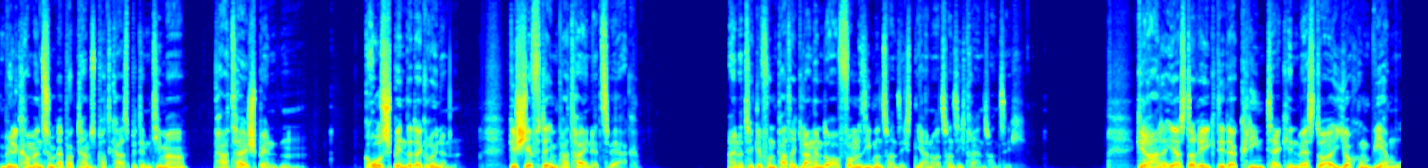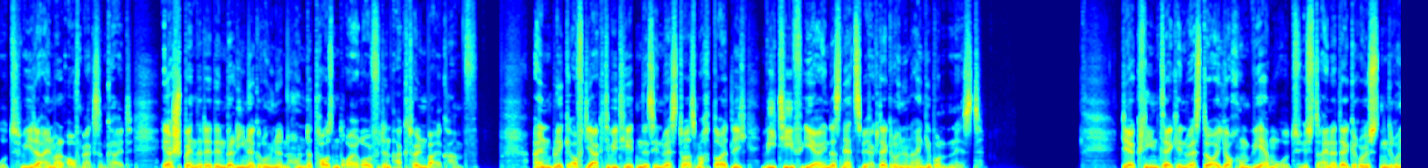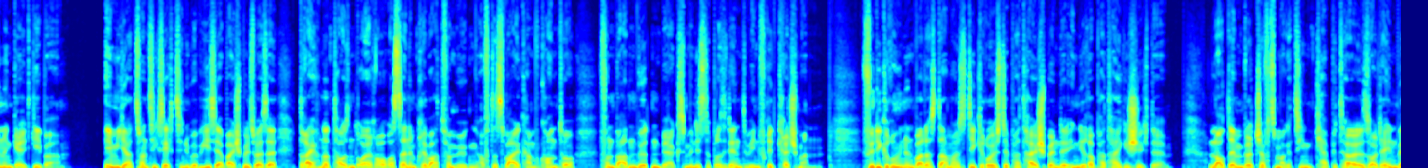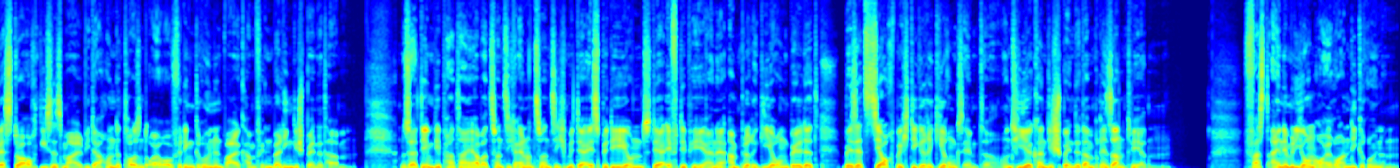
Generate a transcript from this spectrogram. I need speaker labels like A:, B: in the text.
A: Willkommen zum Epoch Times Podcast mit dem Thema Parteispenden. Großspender der Grünen. Geschäfte im Parteinetzwerk. Ein Artikel von Patrick Langendorf vom 27. Januar 2023. Gerade erst erregte der Cleantech-Investor Jochen Wermuth wieder einmal Aufmerksamkeit. Er spendete den Berliner Grünen 100.000 Euro für den aktuellen Wahlkampf. Ein Blick auf die Aktivitäten des Investors macht deutlich, wie tief er in das Netzwerk der Grünen eingebunden ist. Der Cleantech-Investor Jochen Wermuth ist einer der größten grünen Geldgeber. Im Jahr 2016 überwies er beispielsweise 300.000 Euro aus seinem Privatvermögen auf das Wahlkampfkonto von Baden-Württembergs Ministerpräsident Winfried Kretschmann. Für die Grünen war das damals die größte Parteispende in ihrer Parteigeschichte. Laut dem Wirtschaftsmagazin Capital soll der Investor auch dieses Mal wieder 100.000 Euro für den grünen Wahlkampf in Berlin gespendet haben. Seitdem die Partei aber 2021 mit der SPD und der FDP eine Ampelregierung bildet, besetzt sie auch wichtige Regierungsämter. Und hier kann die Spende dann brisant werden. Fast eine Million Euro an die Grünen.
